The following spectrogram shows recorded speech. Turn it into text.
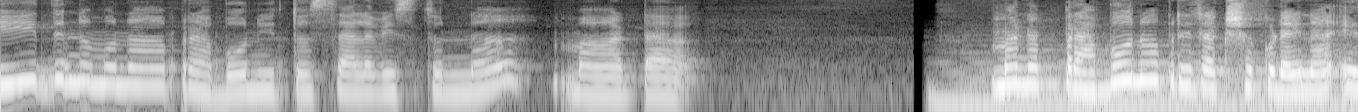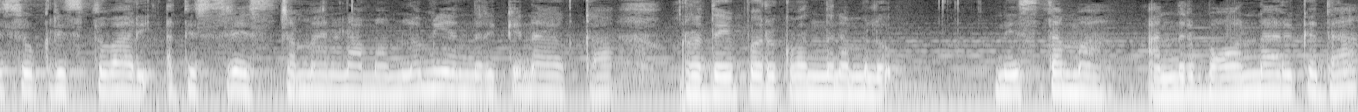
ఈ దినమున ప్రభునితో సెలవిస్తున్న మాట. మన ప్రభును ప్రిరక్షకుడైన యేసుక్రీస్తు వారి అతి శ్రేష్టమైన నామంలో మీ అందరికీ నా యొక్క హృదయపూర్వక వందనములు. నిస్తమా. అందరు బాగున్నారు కదా?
